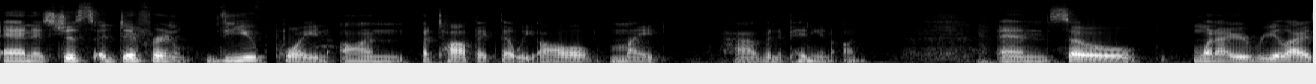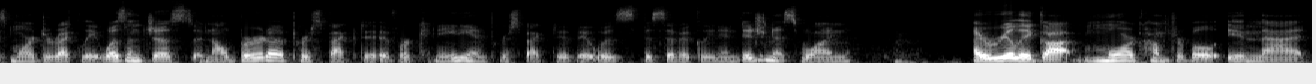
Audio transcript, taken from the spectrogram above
and it's just a different viewpoint on a topic that we all might have an opinion on. And so when I realized more directly, it wasn't just an Alberta perspective or Canadian perspective, it was specifically an Indigenous one. I really got more comfortable in that,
